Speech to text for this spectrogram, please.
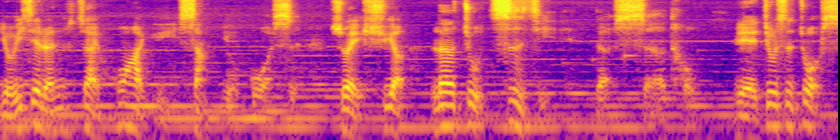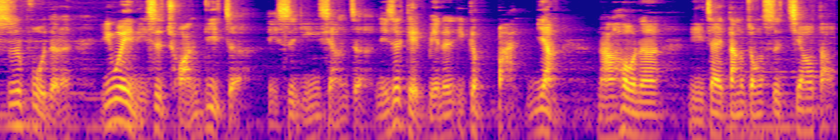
有一些人在话语上有过失，所以需要勒住自己的舌头，也就是做师傅的人，因为你是传递者，你是影响者，你是给别人一个榜样，然后呢，你在当中是教导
